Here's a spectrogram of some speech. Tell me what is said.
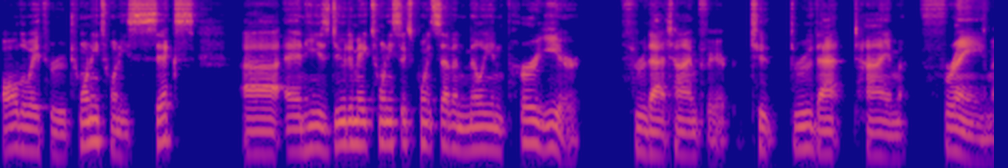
all the way through 2026, uh, and he is due to make 26.7 million per year through that time fair to through that time frame.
